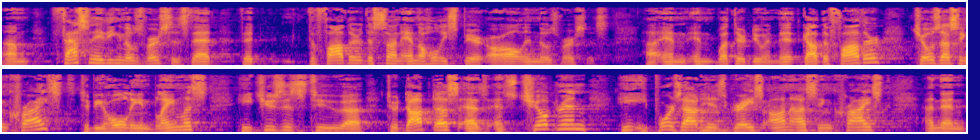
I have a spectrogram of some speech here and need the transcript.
um, fascinating in those verses that, that the Father, the Son, and the Holy Spirit are all in those verses uh, and, and what they're doing. That God the Father chose us in Christ to be holy and blameless. He chooses to, uh, to adopt us as, as children. He, he pours out His grace on us in Christ. And then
